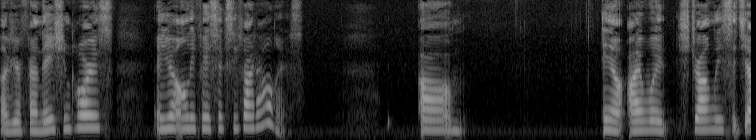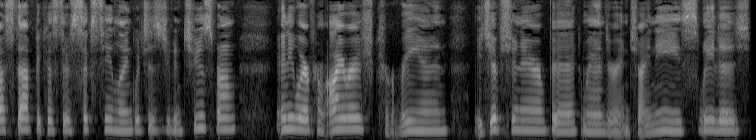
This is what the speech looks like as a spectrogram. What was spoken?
of your foundation course, and you'll only pay $65 um, you know, I would strongly suggest that because there's 16 languages you can choose from, anywhere from Irish, Korean, Egyptian Arabic, Mandarin Chinese, Swedish,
